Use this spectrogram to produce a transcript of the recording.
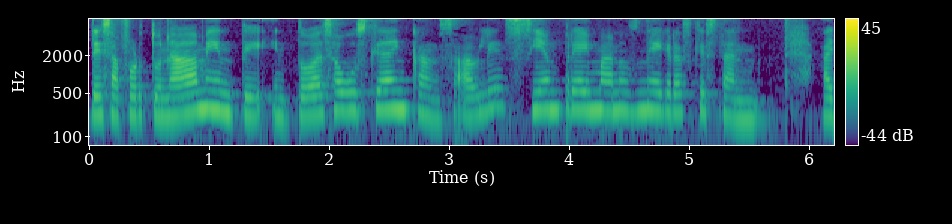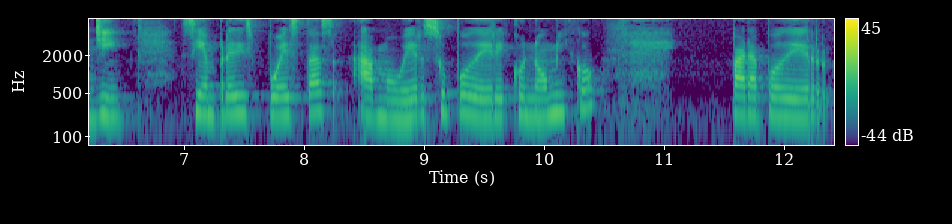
Desafortunadamente, en toda esa búsqueda incansable, siempre hay manos negras que están allí, siempre dispuestas a mover su poder económico para poder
